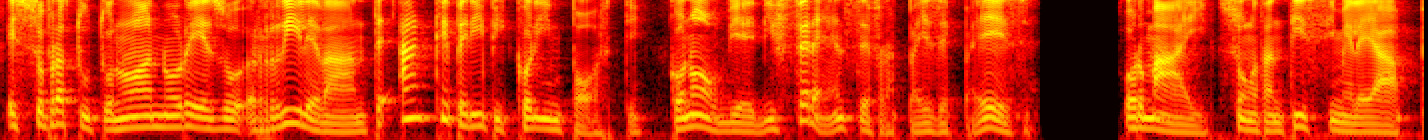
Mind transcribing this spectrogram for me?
e soprattutto lo hanno reso rilevante anche per i piccoli importi, con ovvie differenze fra paese e paese. Ormai sono tantissime le app,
